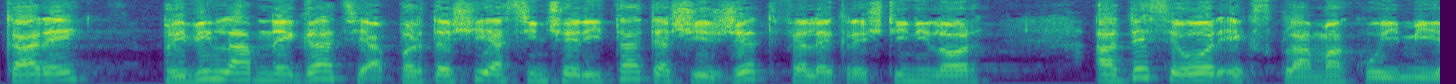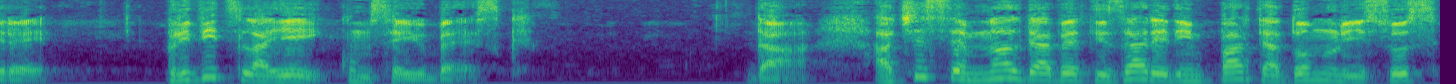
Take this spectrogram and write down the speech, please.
care, privind la abnegația, părtășia, sinceritatea și jetfele creștinilor, adeseori exclama cu uimire, priviți la ei cum se iubesc. Da, acest semnal de avertizare din partea Domnului Isus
